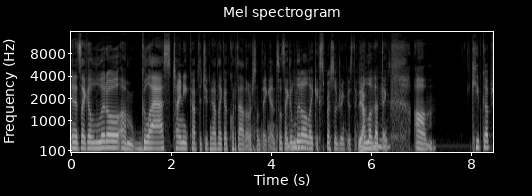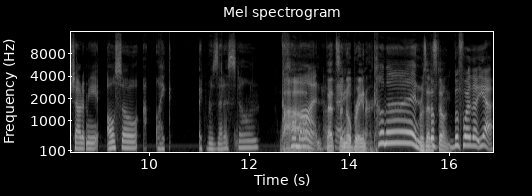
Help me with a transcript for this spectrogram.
and it's like a little um, glass tiny cup that you can have like a cortado or something in. So it's like a little like espresso drinkers thing. Yeah. I love that thing. Um, keep cup, shout at me. Also, like like Rosetta Stone. Wow. Come on. That's a no-brainer. Come on, Rosetta Bef- Stone. before the yeah,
